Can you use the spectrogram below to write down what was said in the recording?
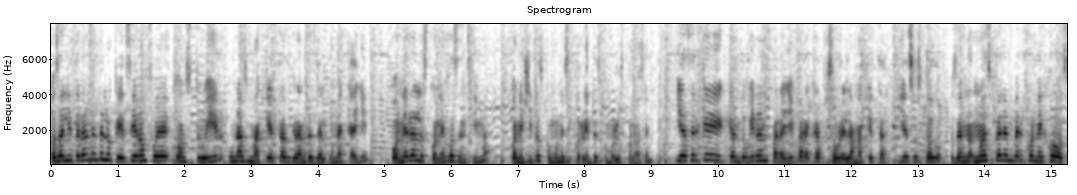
O sea, literalmente lo que hicieron fue construir unas maquetas grandes de alguna calle, poner a los conejos encima, conejitos comunes y corrientes como los conocen, y hacer que, anduvieran para allí y para acá sobre la maqueta. Y eso es todo. O sea, no, esperen ver conejos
